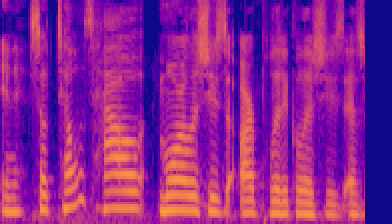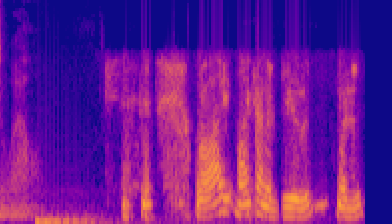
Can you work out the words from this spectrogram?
and so tell us how moral issues are political issues as well. well, I, I kind of view when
